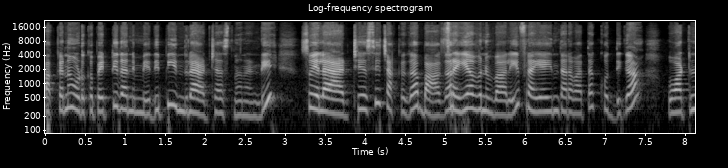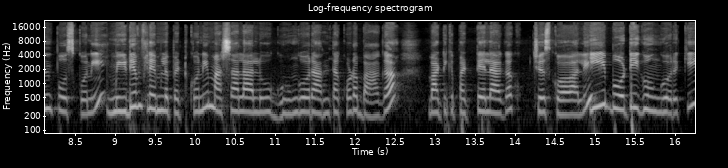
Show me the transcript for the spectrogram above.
పక్కన ఉడకపెట్టి దాన్ని మెదిపి ఇందులో యాడ్ చేస్తున్నానండి. సో ఇలా యాడ్ చేసి చక్కగా బాగా ఫ్రై అవ్వనివ్వాలి. ఫ్రై అయిన తర్వాత కొద్దిగా వాటర్ని పోసుకొని మీడియం ఫ్లేమ్లో పెట్టుకొని మసాలాలు గోంగూర అంతా కూడా బాగా వాటికి పట్టేలాగా కుక్ చేసుకోవాలి. ఈ బోటి గోంగూరకి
